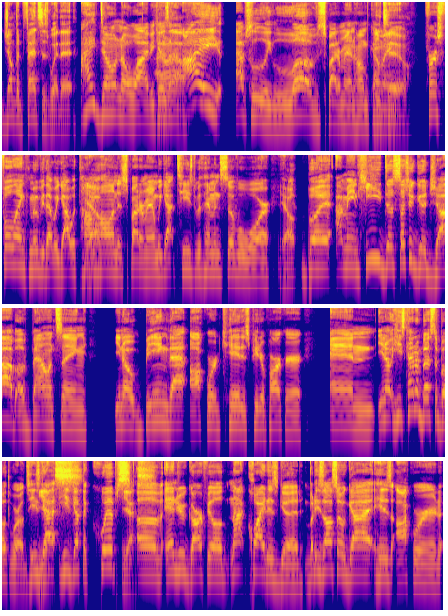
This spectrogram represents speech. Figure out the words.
jumping fences with it. I don't know why because don't. I, absolutely love Spider-Man Homecoming. Me too. First full-length movie that we got with Tom Yep. Holland as Spider-Man. We got teased with him in Civil War. Yep. But I mean, he does such a good job of balancing, you know, being that awkward kid as Peter Parker and you know, he's kind of best of both worlds. He's Yes. got he's got the quips Yes. of Andrew Garfield, not quite as good, but he's also got his awkward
